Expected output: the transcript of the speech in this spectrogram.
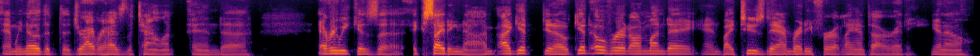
and we know that the driver has the talent and, uh, every week is uh, exciting now. I'm, I get you know get over it on Monday, and by Tuesday I'm ready for Atlanta already. You know.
